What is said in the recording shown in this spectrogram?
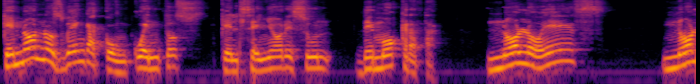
Que no nos venga con cuentos que el señor es un demócrata. No lo es, no lo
